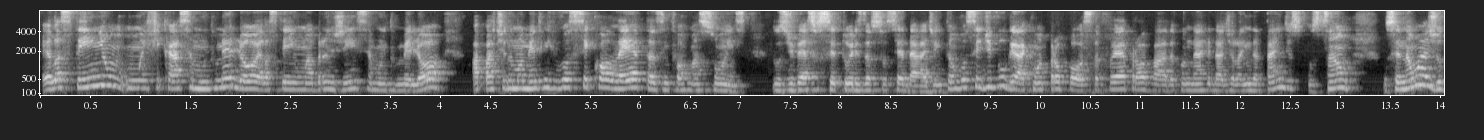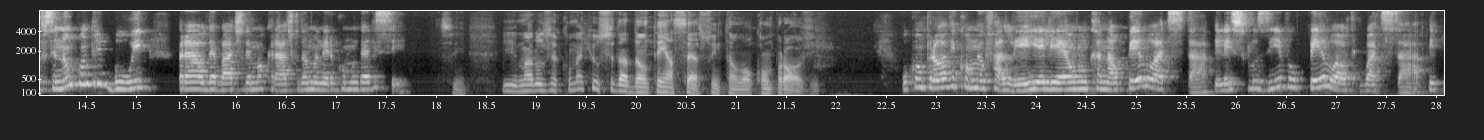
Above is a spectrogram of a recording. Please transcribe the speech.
elas tenham uma eficácia muito melhor, elas tenham uma abrangência muito melhor a partir do momento em que você coleta as informações dos diversos setores da sociedade. Então, você divulgar que uma proposta foi aprovada quando na realidade ela ainda está em discussão, você não ajuda, você não contribui para o debate democrático da maneira como deve ser. Sim. E, Marúzia, como é que o cidadão tem acesso, então, ao Comprove? O Comprove, como eu falei, ele é um canal pelo WhatsApp, ele é exclusivo pelo WhatsApp.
